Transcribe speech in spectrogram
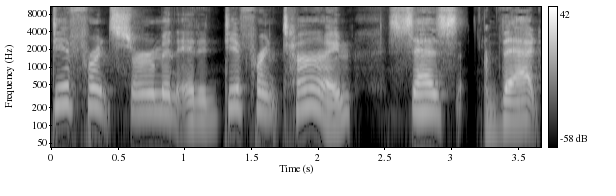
different sermon at a different time, says that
